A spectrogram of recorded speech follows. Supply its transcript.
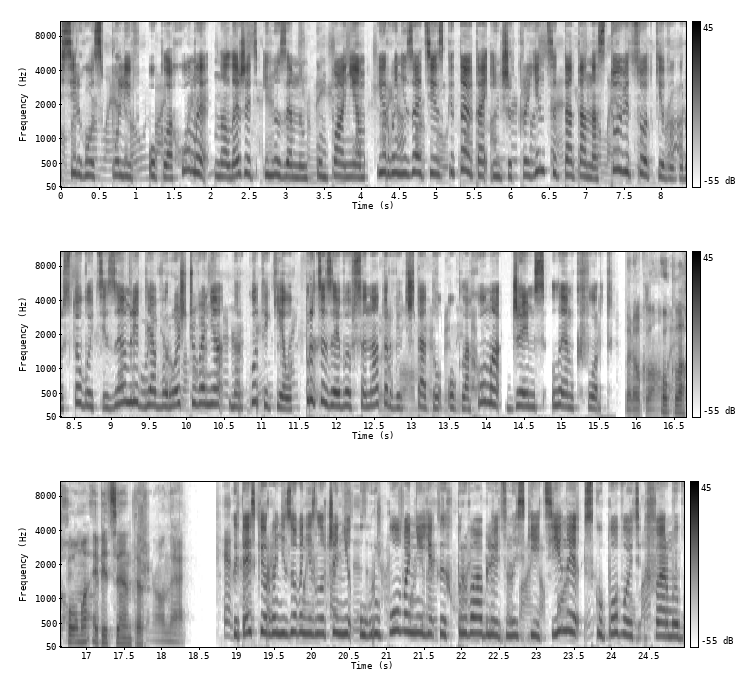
сільгосполів Оклахоми належать іноземним компаніям. І організації з Китаю та інших країн цитата на 100% використовують ці землі для вирощування наркотиків. Про це заявив сенатор від штату Оклахома Джеймс Ленкфорд. Оклахома епіцентр. Китайські організовані злочинні угруповання, яких приваблюють низькі ціни, скуповують ферми в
